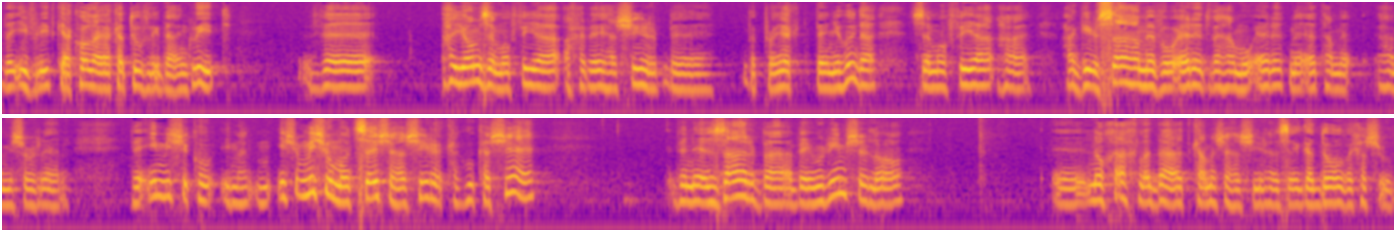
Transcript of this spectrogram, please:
לעברית, כי הכל היה כתוב לי באנגלית, והיום זה מופיע אחרי השיר בפרויקט בן יהודה, זה מופיע הגרסה המבוארת והמוארת מאת המשורר. ואם מישהו, מישהו מוצא שהשיר הוא קשה ונעזר בביאורים שלו, אה, נוכח לדעת כמה שהשיר הזה גדול וחשוב.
